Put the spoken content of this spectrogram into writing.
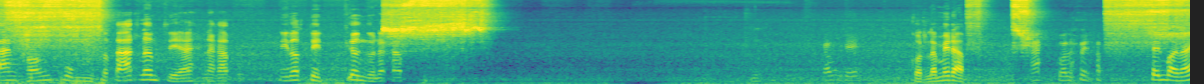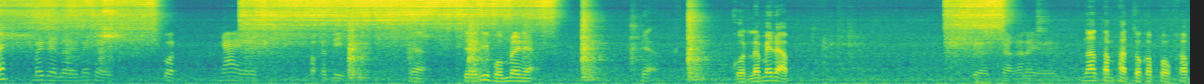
การของปุ่มสตาร์ทเริ่มเสียนะครับ นี่รถติดเครื่องอยู่นะครับ ครับโอเคกดแล้วไม่ดับนะกดแล้วไม่ครับเป็นบ่อยไหมไม่เป็นเลยไม่เคยกดง่ายเลยปกติเนี่ยเจอที่ผมเลยเนี่ยเนี่ยกดแล้วไม่ดับเกิดจากอะไรเอ่ยหน้าสัมผัสสกปรกครับ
